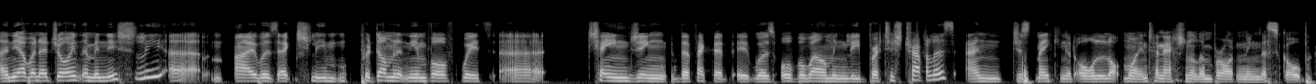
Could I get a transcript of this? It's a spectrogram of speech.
and yeah, when I joined them initially, uh, I was actually predominantly involved with uh, changing the fact that it was overwhelmingly British travelers and just making it all a lot more international and broadening the scope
